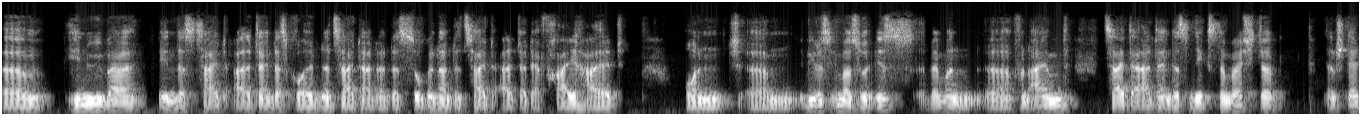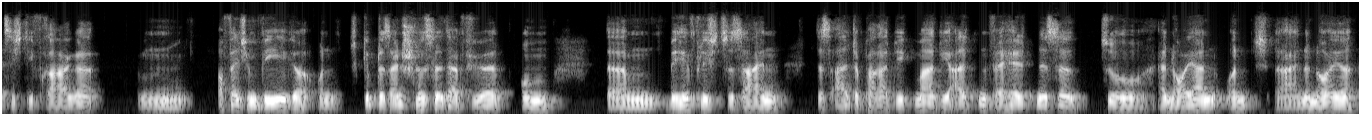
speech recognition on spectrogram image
ähm, hinüber in das Zeitalter, in das goldene Zeitalter, das sogenannte Zeitalter der Freiheit. Und ähm, wie das immer so ist, wenn man äh, von einem Zeitalter in das nächste möchte, dann stellt sich die Frage, ähm, auf welchem Wege und gibt es einen Schlüssel dafür, um ähm, behilflich zu sein, das alte Paradigma, die alten Verhältnisse zu erneuern und eine neue,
